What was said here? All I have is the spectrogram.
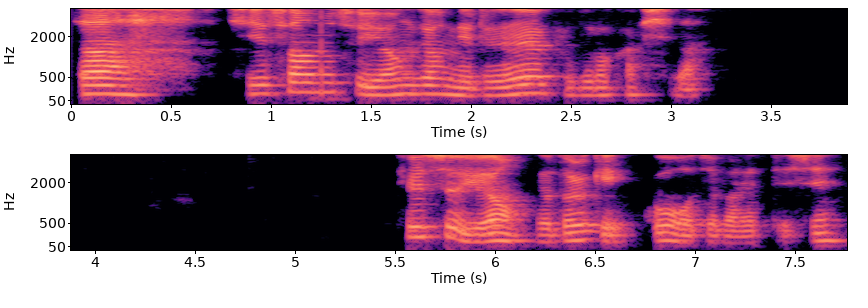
자, 지수함수 유형 정리를 보도록 합시다. 필수 유형 8개 있고 어제 말했듯이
